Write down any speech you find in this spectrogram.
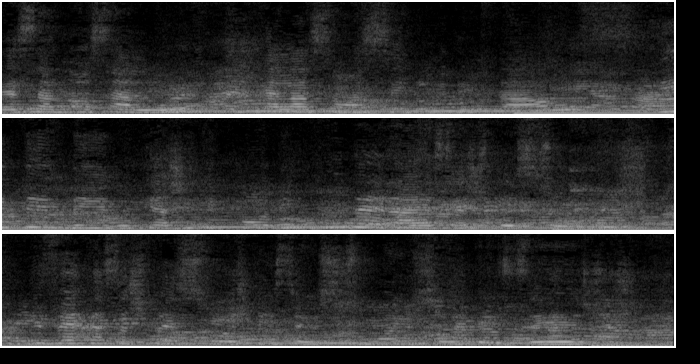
essa nossa luta em relação à síndrome de Entendendo que a gente pode empoderar essas pessoas. E ver que essas pessoas têm seus sonhos, seus desejos,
